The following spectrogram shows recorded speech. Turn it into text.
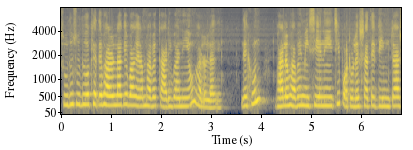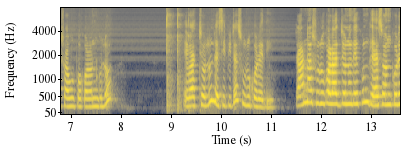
শুধু শুধুও খেতে ভালো লাগে বা এরমভাবে কারি বানিয়েও ভালো লাগে। দেখুন, ভালোভাবে মিশিয়ে নিয়েছি পটলের সাথে ডিমটা সব উপকরণগুলো। এবার চলুন রেসিপিটা শুরু করে দিই। রান্না শুরু করার জন্য দেখুন, গ্যাস অন করে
